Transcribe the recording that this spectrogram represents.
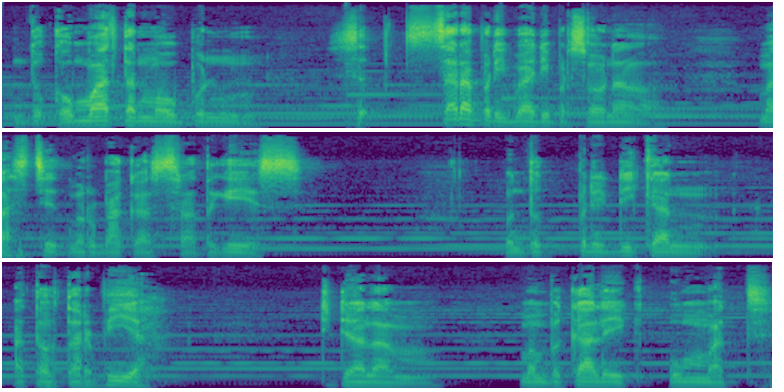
untuk keumatan maupun secara pribadi personal, masjid merupakan strategis untuk pendidikan atau tarbiyah di dalam membekali umat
